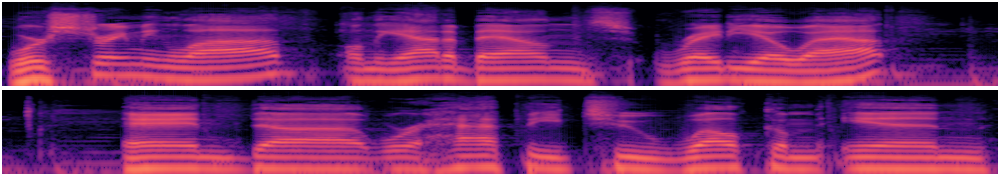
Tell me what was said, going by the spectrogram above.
We're streaming live on the Out of Bounds radio app, and uh, we're happy to welcome in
